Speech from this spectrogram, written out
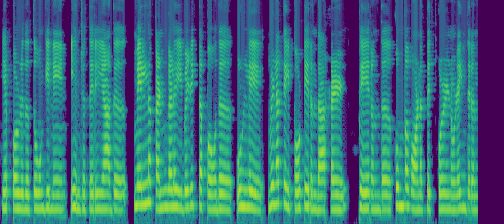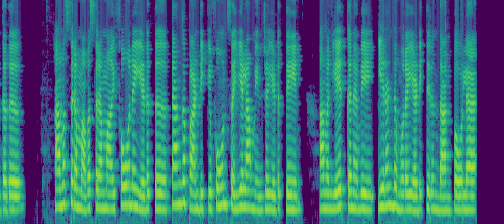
எப்பொழுது தூங்கினேன் என்று தெரியாது. மெல்ல கண்களை விழித்த போது உள்ளே விளக்கை போட்டிருந்தார்கள். பேருந்து கும்பகோணத்திற்குள் நுழைந்திருந்தது. அவசரம் அவசரமாய் போனை எடுத்து தங்கபாண்டிக்கு போன் செய்யலாம் என்று எடுத்தேன். அவன் ஏற்கனவே இரண்டு முறை அடித்திருந்தான் போல.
